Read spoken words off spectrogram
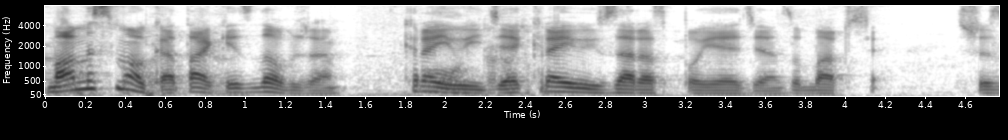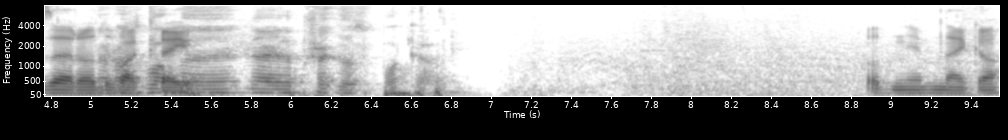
Mamy smoka, tak, jest dobrze. Kreju O, idzie, teraz- Kreju już zaraz pojedzie, zobaczcie. 3-0-2 Teraz Kreju mamy najlepszego smoka. podniebnego.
